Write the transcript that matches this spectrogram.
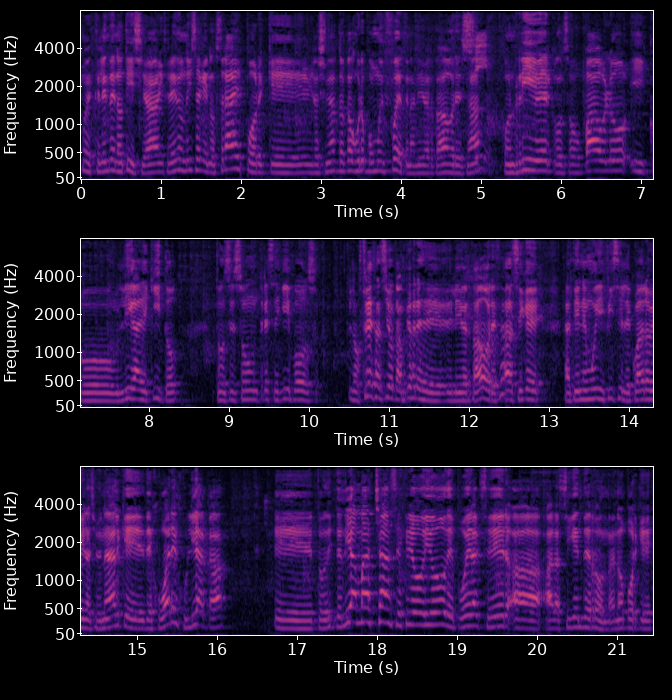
Oh, excelente noticia, excelente noticia que nos traes porque Binacional toca un grupo muy fuerte en las Libertadores. Sí. con River, con Sao Paulo y con Liga de Quito. Entonces son tres equipos, los tres han sido campeones de, de Libertadores, ¿ah? así que la tiene muy difícil el cuadro binacional que de jugar en Juliaca eh, tendría más chances, creo yo, de poder acceder a, a la siguiente ronda, ¿no? Porque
